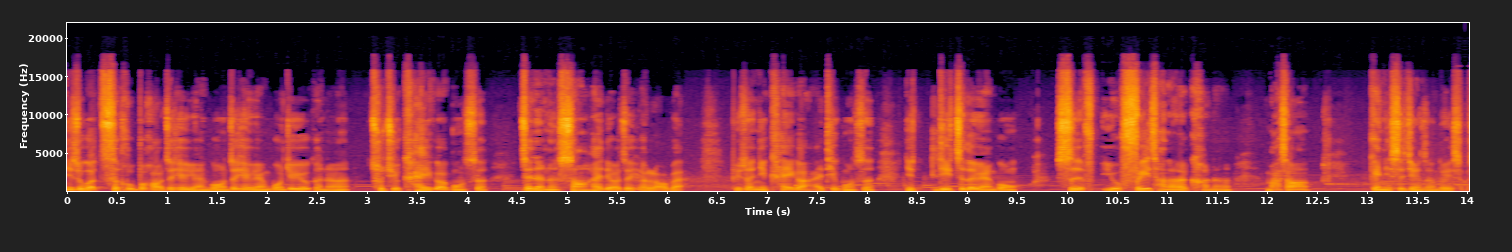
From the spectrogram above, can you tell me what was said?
你如果伺候不好这些员工，这些员工就有可能出去开一个公司，真的能伤害掉这些老板。比如说你开一个 IT 公司，你离职的员工是有非常大的可能马上跟你是竞争对手。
